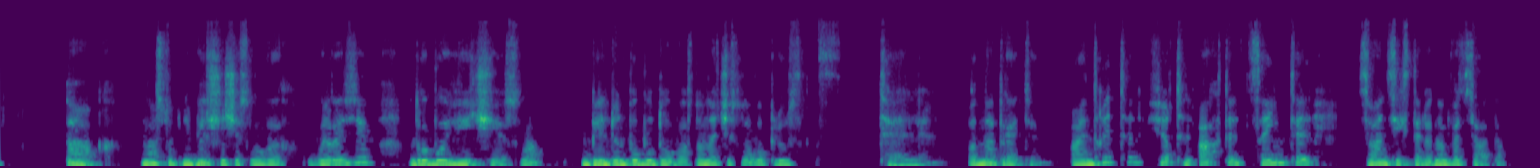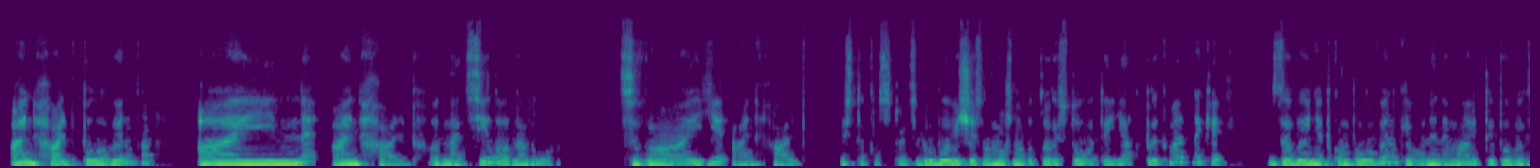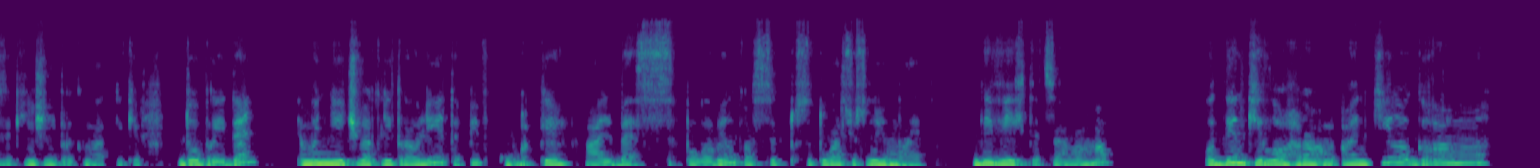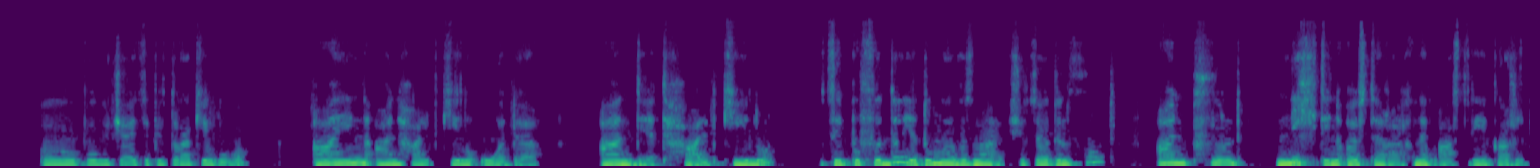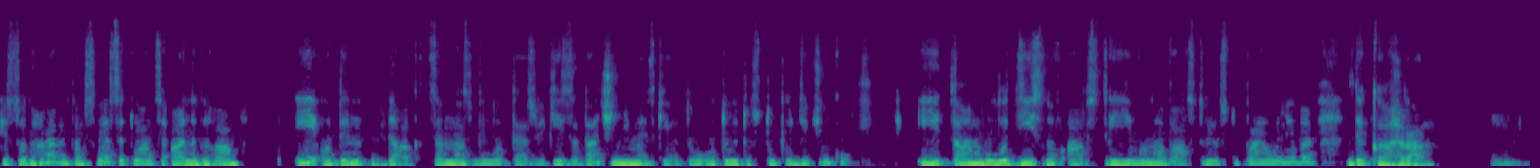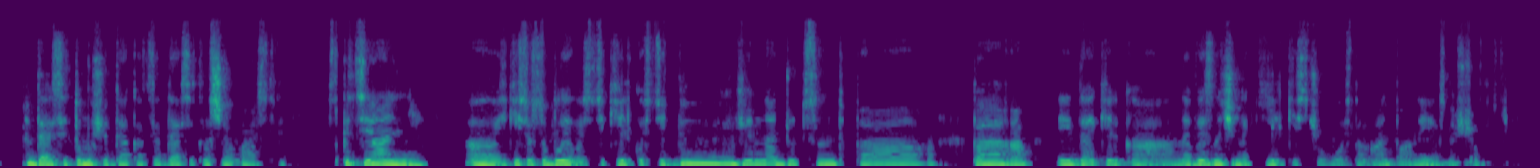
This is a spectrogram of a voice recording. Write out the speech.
Так, наступні більше числових виразів, дробові числа, більдун, побудова, основне число плюс стель. Одна третя. Ein Drittel, Viertel, Achtel, Zehntel, Zwanzigstel, одна двадцята. Ein halb, половинка. Eine, ein halb, одна ціла, одна друга. Zwei, ein halb. Ось така ситуація. Дробові числа можна використовувати як прикметники. За винятком половинки вони не мають типових закінчень прикметників. Добрий день. Мені чверть літра олії та пів курки альбес. Половинка ситуацію свою має. Дивіхте, це вага. Один кілограм, ein кілограм, получається півтора кіло. Ein, einhalb кіло oder anderthalb кіло. Цей ПФД, я думаю, ви знаєте, що це один фунт. Ein Pfund nicht in Österreich, не в Австрії, кажуть 500 грамів, там своя ситуація, ein грам і один даг. Це в нас було теж в якійсь задачі німецькій, готу- готую до вступу дівчинку. І там було дійсно в Австрії, вона в Австрію вступає в універ, декаграм. 10, тому що дека це 10 лише в Австрії. Спеціальні е, якісь особливості кількості дюжина, дуцент, пара, пара і декілька е, невизначена кількість чогось, там анпа, не ясно що.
